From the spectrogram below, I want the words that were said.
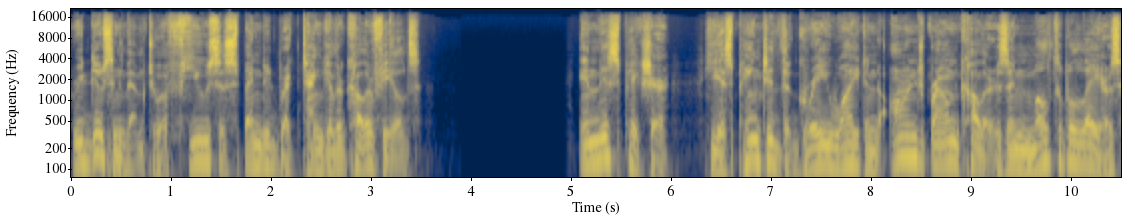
reducing them to a few suspended rectangular color fields. In this picture, he has painted the gray, white, and orange brown colors in multiple layers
